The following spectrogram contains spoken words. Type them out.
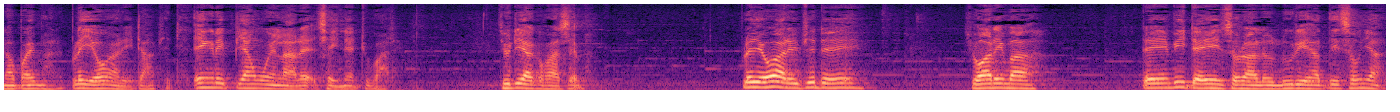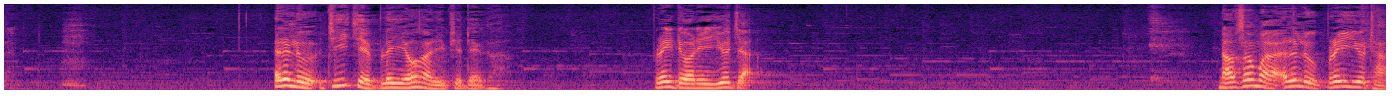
နောက်ပိုင်းမှာပလေယောဂါတွေတားဖြစ်တယ်အင်္ဂလိပ်ပြန်ဝင်လာတဲ့အချိန်နဲ့တူပါတယ် ဒုတိယကမ္ဘာစစ်မှာပလေယောဂါတွေဖြစ်တယ်ရွာတွေမှာတရင်ပြီးတရင်ဆိုတာလို့လူတွေဟာသိဆုံးကြတယ်အဲ့ဒါလို့အကြီးကျယ်ပလေယောဂါတွေဖြစ်တဲ့အခါပြိတ္တော်တွေရွတ်ကြနောက်ဆုံးမှာအဲ့ဒါလို့ပြိရွတ်တာ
